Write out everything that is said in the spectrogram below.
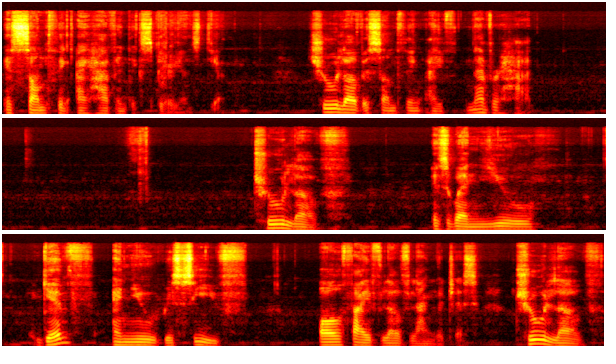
is something I haven't experienced yet. True love is something I've never had. True love is when you give and you receive all five love languages. True love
